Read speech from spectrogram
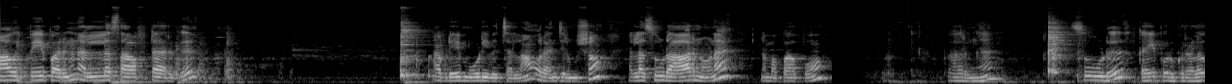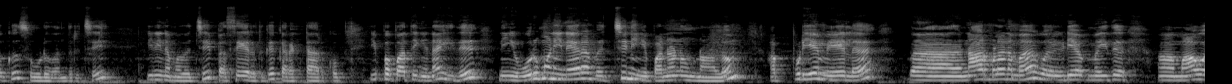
மாவு இப்போயே பாருங்கள் நல்லா சாஃப்டாக இருக்குது அப்படியே மூடி வச்சிடலாம் ஒரு அஞ்சு நிமிஷம். நல்லா சூடு ஆறினோன்னே நம்ம பார்ப்போம். பாருங்கள் சூடு கை பொறுக்கிற அளவுக்கு சூடு வந்துருச்சு. இனி நம்ம வச்சு பிசையறதுக்கு கரெக்டாக இருக்கும். இப்போ பார்த்தீங்கன்னா இது நீங்கள் ஒரு மணி நேரம் வச்சு நீங்கள் பண்ணணுன்னாலும் அப்படியே மேலே நார்மலாக நம்ம இடியா இது மாவு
